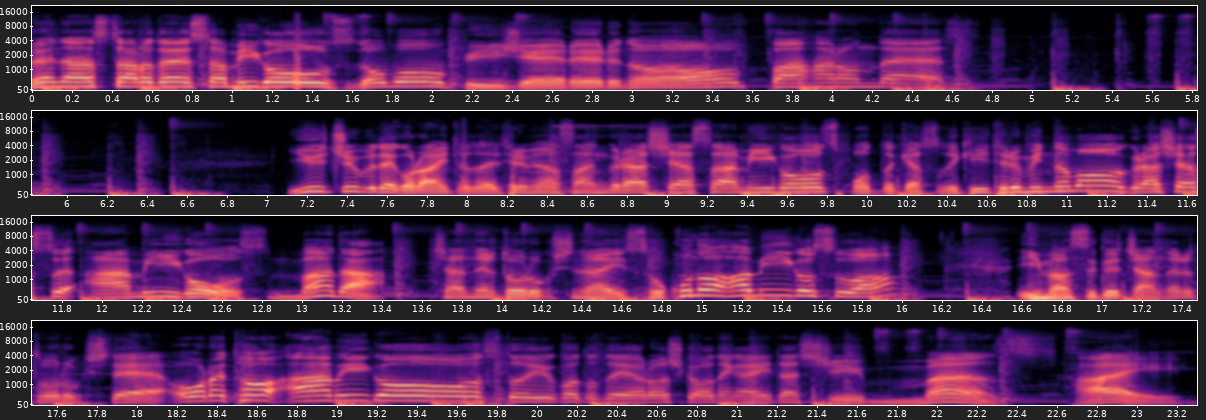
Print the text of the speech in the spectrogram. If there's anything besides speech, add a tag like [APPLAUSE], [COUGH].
ベナスタルです、アミゴス。どうも、PJLL のパハロンです。YouTube でご覧いただいている皆さん、グラシアスアミーゴス。ポッドキャストで聞いているみんなも、グラシアスアミーゴス。まだチャンネル登録しない、そこのアミーゴスは？今すぐチャンネル登録して、俺とアミーゴスということでよろしくお願いいたします。はい。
